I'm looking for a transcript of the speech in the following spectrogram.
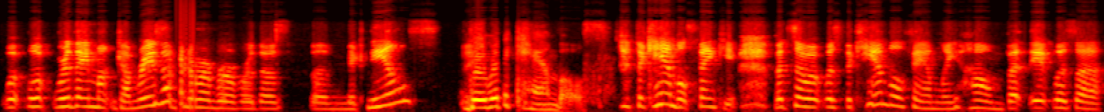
what, what were they Montgomerys? I don't remember. Were those the Macneills? they were the Campbells. The Campbells, thank you. But so it was the Campbell family home, but it was a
